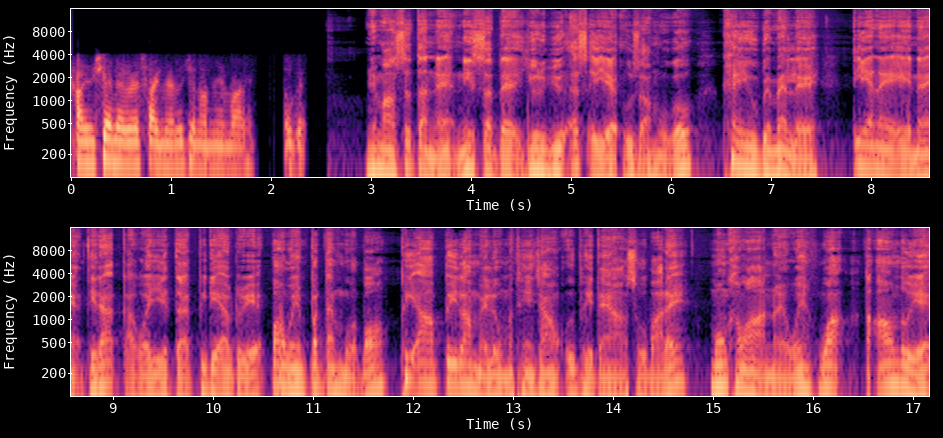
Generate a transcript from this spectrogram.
ခံယူချက်နဲ့ပဲဆိုင်တယ်လို့ကျနော်မြင်ပါတယ်။”မြန်မာစစ်တပ်နဲ့နီးစပ်တဲ့ UWSA ရဲ့ဦးဆောင်မှုကိုခံယူပေမဲ့လည်း TNAA နဲ့ဒေတာကာကွယ်ရေးတပ် PDF တို့ရဲ့ပါဝင်ပတ်သက်မှုအပေါ်ဖိအားပေးလာမယ်လို့မထင်ကြောင်းဥဖေတန်အားဆိုပါတယ်။မွန်ခဝအနွယ်ဝင်ဝတအောင်တို့ရဲ့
